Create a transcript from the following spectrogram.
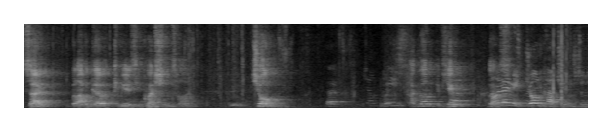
So, we'll have a go at community question time. John, Please, hang on, if you... my name is John Hutchinson.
